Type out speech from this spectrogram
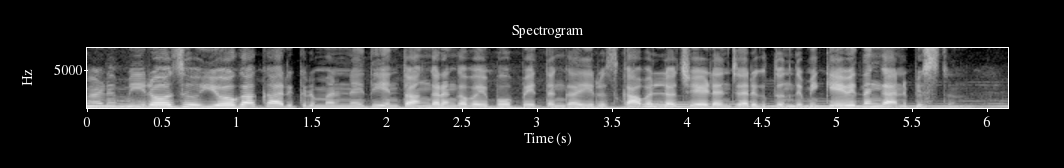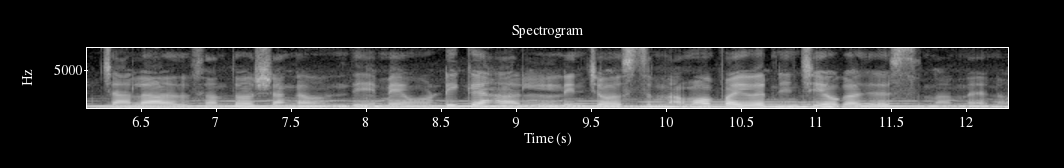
మేడం ఈరోజు యోగా కార్యక్రమం అనేది ఎంతో అంగరంగ వైభవపేతంగా ఈరోజు కావల్లో చేయడం జరుగుతుంది. మీకు ఏ విధంగా అనిపిస్తుంది? చాలా సంతోషంగా ఉంది. మేము డికే హాల్ నుంచి వస్తున్నాము. ఫైవ్ నుంచి యోగా చేస్తున్నాను నేను.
